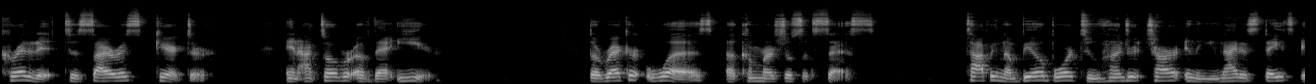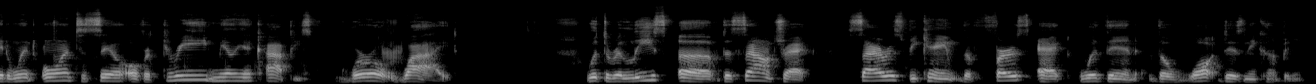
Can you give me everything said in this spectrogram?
credited to Cyrus' character in October of that year. The record was a commercial success. Topping the Billboard 200 chart in the United States, it went on to sell over 3 million copies worldwide. With the release of the soundtrack, Cyrus became the first act within the Walt Disney Company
